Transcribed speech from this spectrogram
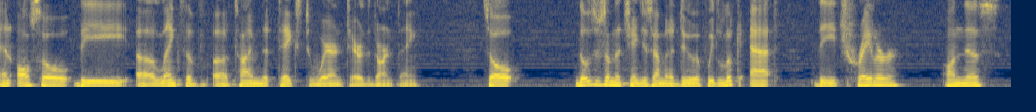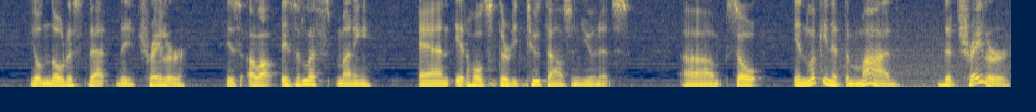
and also the uh, length of uh, time that it takes to wear and tear the darn thing. So those are some of the changes I'm going to do. If we look at the trailer on this, you'll notice that the trailer is a lot is less money, and it holds 32,000 units. Um, so, in looking at the mod, the trailer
